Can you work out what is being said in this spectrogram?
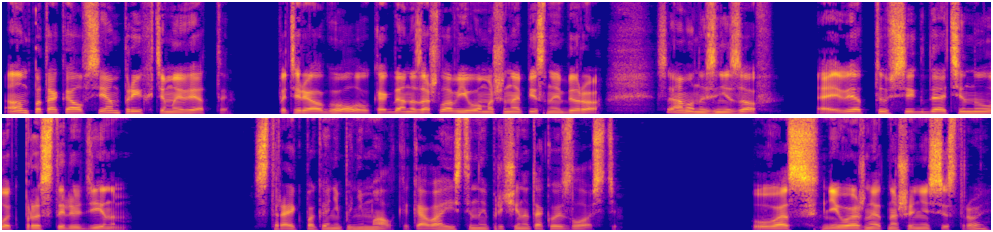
Он потакал всем прихотям Иветты. Потерял голову, когда она зашла в его машинописное бюро. Сам он из низов. А Иветту всегда тянуло к простолюдинам. Страйк пока не понимал, какова истинная причина такой злости. «У вас неважные отношения с сестрой,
